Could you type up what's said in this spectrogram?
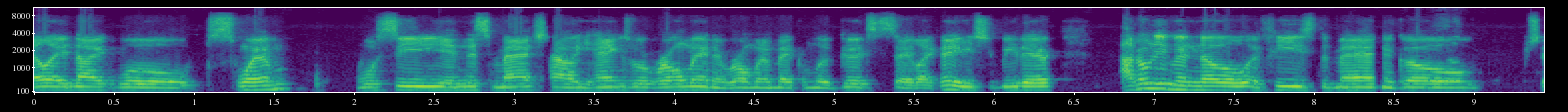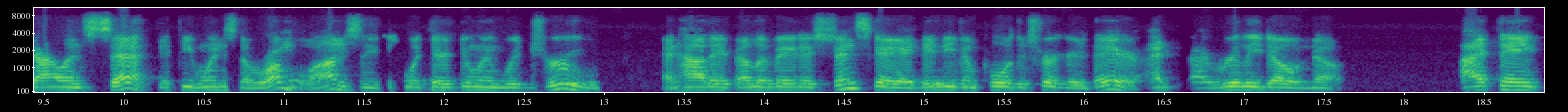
LA Knight will swim. We'll see in this match how he hangs with Roman and Roman will make him look good to say like, hey, he should be there. I don't even know if he's the man to go challenge Seth if he wins the Rumble. Honestly, what they're doing with Drew and how they've elevated Shinsuke, I didn't even pull the trigger there. I, I really don't know. I think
